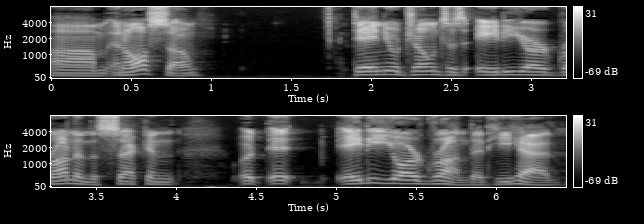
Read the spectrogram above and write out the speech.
Um, and also, Daniel Jones's 80 yard run in the second, 80 yard run that he had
